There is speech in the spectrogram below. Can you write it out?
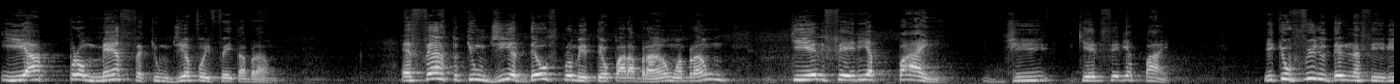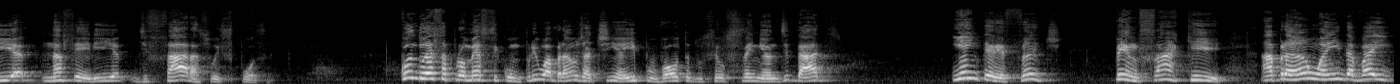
e a promessa que um dia foi feita a Abraão. É certo que um dia Deus prometeu para Abraão, Abraão, que ele seria pai de que ele seria pai e que o filho dele nasceria nasceria de Sara, sua esposa. Quando essa promessa se cumpriu, Abraão já tinha aí por volta dos seus 100 anos de idade. E é interessante pensar que Abraão ainda vai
